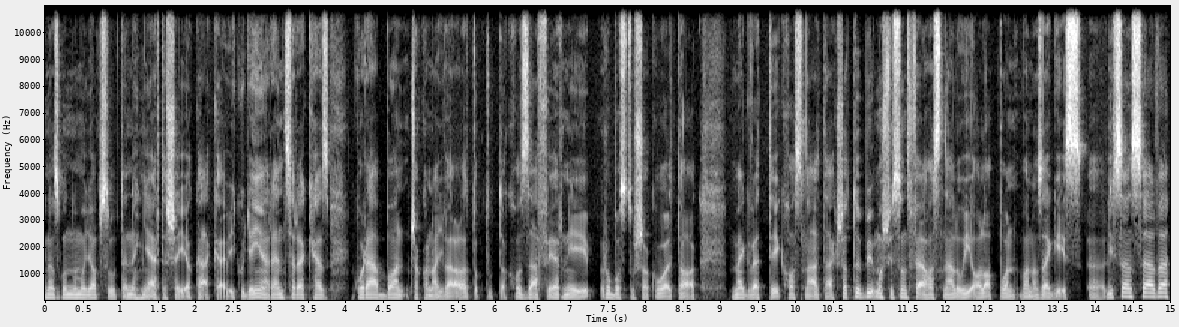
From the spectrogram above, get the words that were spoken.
én azt gondolom, hogy abszolút ennek nyertesei a KKV-k. Ugye ilyen rendszerekhez korábban csak a nagyvállalatok tudtak hozzáférni, robosztusak voltak, megvették, használták, stb. Most viszont felhasználói alapon van az egész licenszelve,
